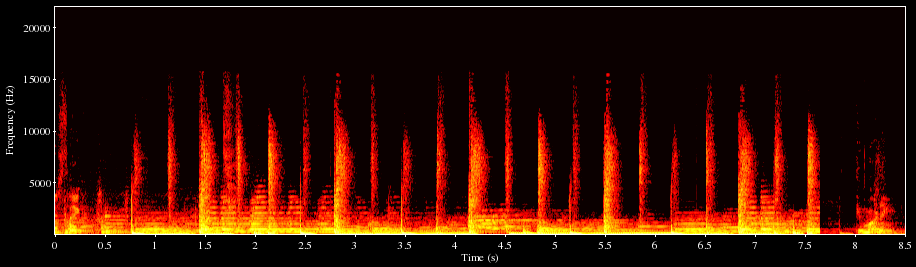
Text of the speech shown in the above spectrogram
was like, Good morning.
